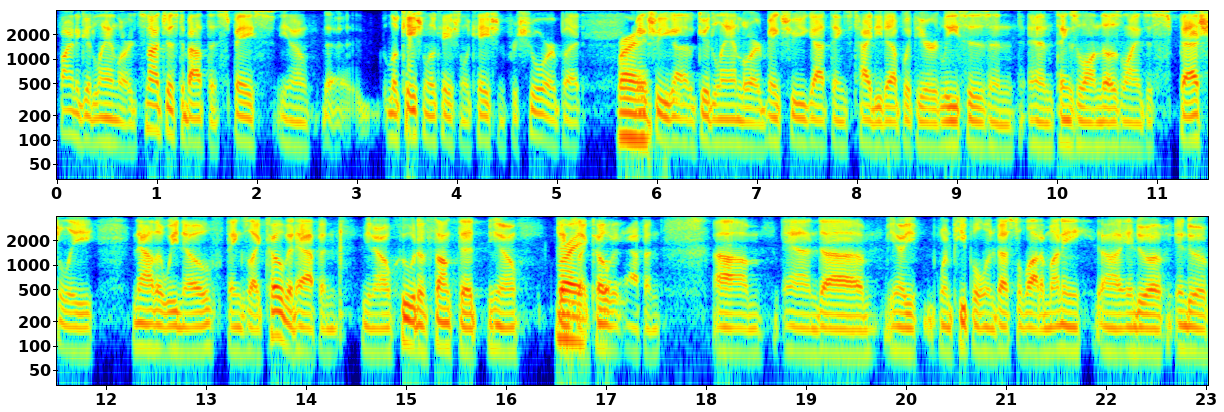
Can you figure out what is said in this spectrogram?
find a good landlord. It's not just about the space, you know, the location, location, location for sure, but make sure you got a good landlord. Make sure you got things tidied up with your leases and, and things along those lines, especially now that we know things like COVID happened. You know, who would have thunk that, you know, things Right. like COVID happen? Um, and, uh, you know, you, when people invest a lot of money uh, into a into a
